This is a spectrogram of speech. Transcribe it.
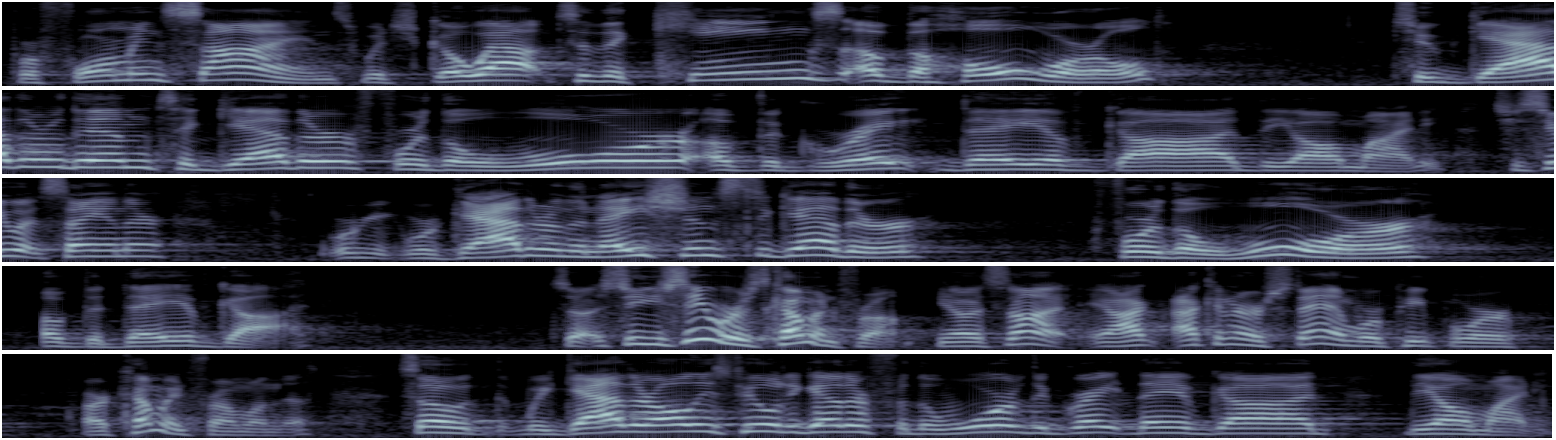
performing signs which go out to the kings of the whole world to gather them together for the war of the great day of God the Almighty. So you see what it's saying there? We're, we're gathering the nations together for the war of the day of God. So, so you see where it's coming from. You know, it's not, I, I can understand where people are, are coming from on this. So we gather all these people together for the war of the great day of God, the Almighty.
